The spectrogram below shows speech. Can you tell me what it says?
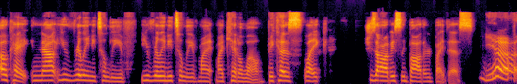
okay, now you really need to leave. You really need to leave my my kid alone because like she's obviously bothered by this. yeah.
